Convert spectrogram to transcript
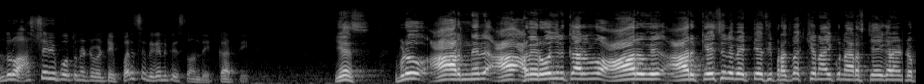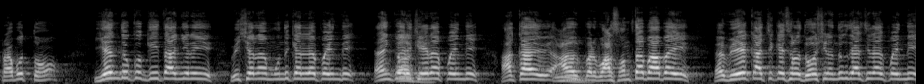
అందరూ ఆశ్చర్యపోతున్నటువంటి పరిస్థితి కనిపిస్తోంది కార్తీక్. ఎస్ ఇప్పుడు ఆరు నెల అరవై రోజుల కాలంలో ఆరు ఆరు కేసులు పెట్టేసి ప్రతిపక్ష నాయకుని అరెస్ట్ చేయగలిగిన ప్రభుత్వం ఎందుకు గీతాంజలి విషయంలో ముందుకెళ్ళలేకపోయింది ఎంక్వైరీ. చేయలేకపోయింది? అక్క ఆ వాళ్ళ సొంత బాబాయ్ వివేక్ హత్య కేసులో దోషిని ఎందుకు తేల్చలేకపోయింది?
